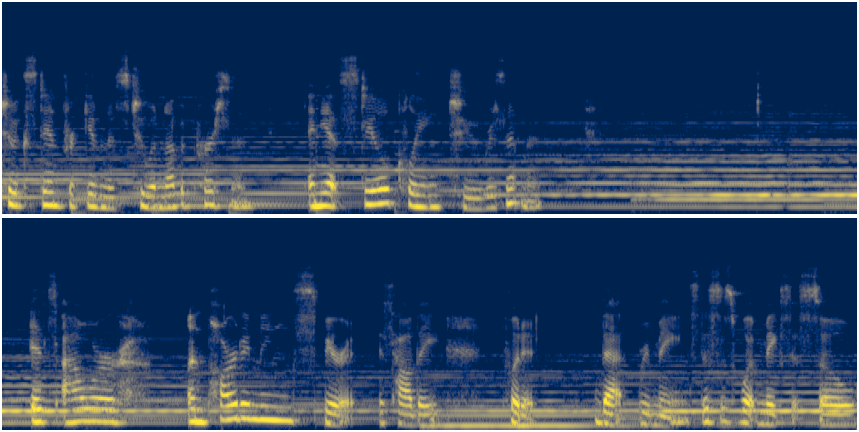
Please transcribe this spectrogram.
to extend forgiveness to another person and yet still cling to resentment. It's our unpardoning spirit, is how they put it, that remains. This is what makes it so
